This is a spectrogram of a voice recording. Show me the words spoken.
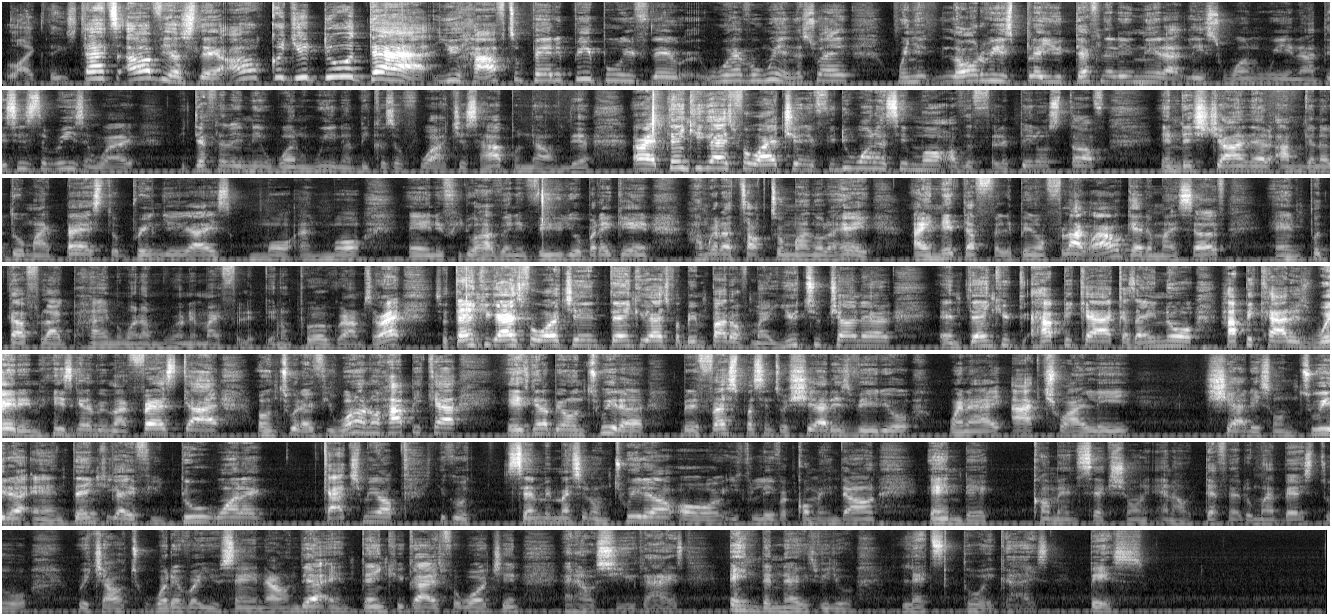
Like these That's obviously how could you do that? You have to pay the people if they whoever win. That's why when you lottery is play, you definitely need at least one winner. This is the reason why you definitely need one winner because of what just happened down there. All right, thank you guys for watching. If you do want to see more of the Filipino stuff in this channel, I'm gonna do my best to bring you guys more and more. And if you do have any video, but again, I'm gonna talk to Manolo. Hey, I need that Filipino flag. I'll get it myself and put that flag behind me when I'm running my Filipino programs. All right. So thank you guys for watching. Thank you guys for being part of my YouTube channel, and thank you Happy Cat because I know Happy Cat is waiting. He's gonna be my first guy on Twitter. If you wanna know Happy Cat, he's gonna be on Twitter. Be the first person to share this video when I actually share this on Twitter. And thank you guys. If you do wanna catch me up, you could send me a message on Twitter or you could leave a comment down in the comment section and I'll definitely do my best to reach out to whatever you're saying down there. And thank you guys for watching and I'll see you guys in the next video. Let's do it guys. Peace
